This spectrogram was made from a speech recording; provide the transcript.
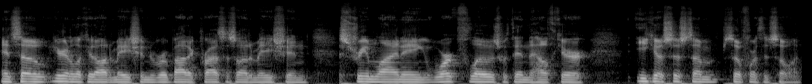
And so you're going to look at automation, robotic process automation, streamlining workflows within the healthcare ecosystem, so forth and so on.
